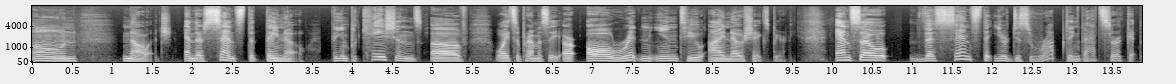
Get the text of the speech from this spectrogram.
own knowledge and their sense that they know. The implications of white supremacy are all written into I know Shakespeare. And so the sense that you're disrupting that circuit,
